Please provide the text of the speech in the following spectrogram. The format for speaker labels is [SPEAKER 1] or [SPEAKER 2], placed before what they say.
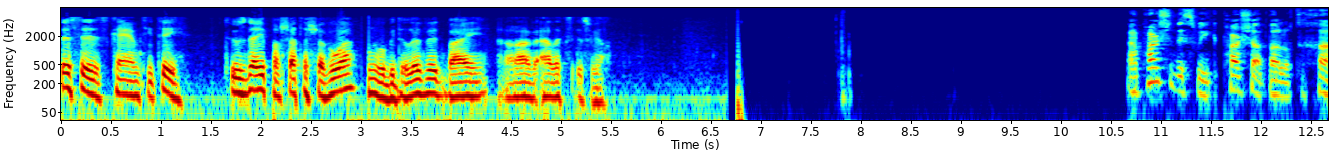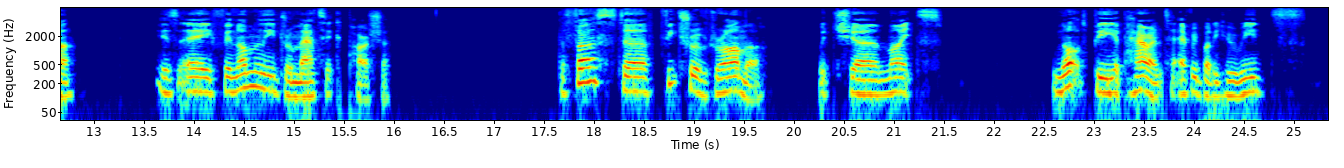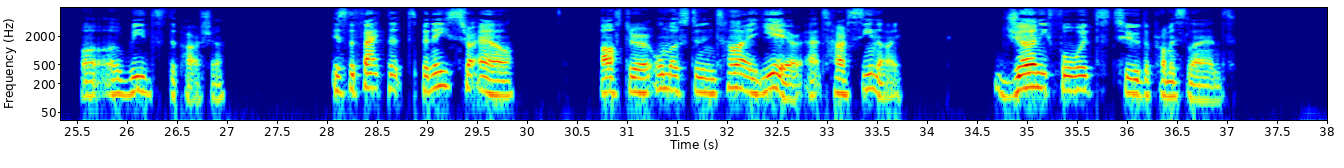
[SPEAKER 1] This is KMTT. Tuesday, Parshat Shavua will be delivered by Rav Alex Israel.
[SPEAKER 2] Our parsha this week, Parshat Balotecha, is a phenomenally dramatic parsha. The first uh, feature of drama, which uh, might not be apparent to everybody who reads or, or reads the parsha, is the fact that Bnei Israel, after almost an entire year at Har Sinai, journey forward to the Promised Land.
